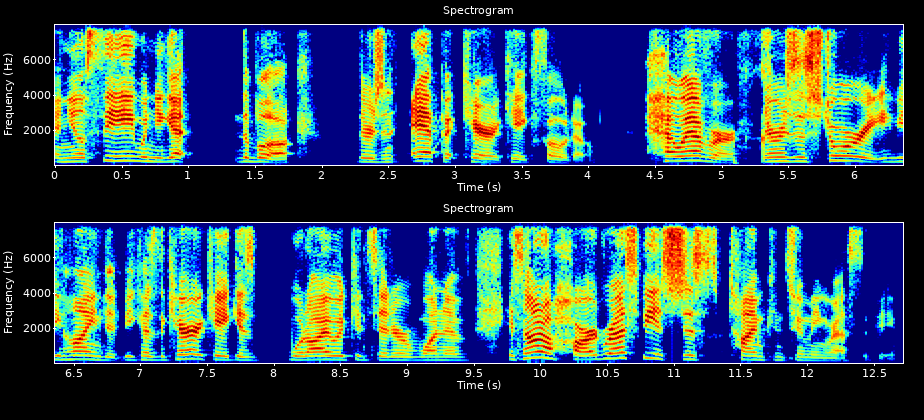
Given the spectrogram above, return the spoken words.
And you'll see when you get the book, there's an epic carrot cake photo. However, there is a story behind it because the carrot cake is what I would consider one of it's not a hard recipe, it's just time consuming recipe.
